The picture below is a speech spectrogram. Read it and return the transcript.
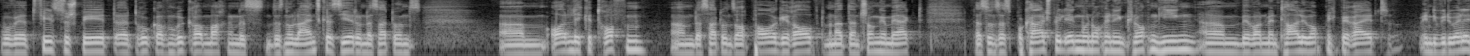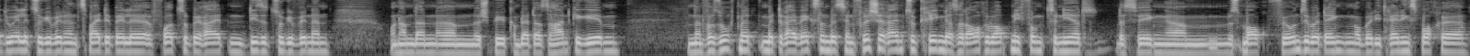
wo wir viel zu spät äh, Druck auf den Rückraum machen, das, das 0-1 kassiert und das hat uns ähm, ordentlich getroffen. Ähm, das hat uns auch Power geraubt. Man hat dann schon gemerkt, dass uns das Pokalspiel irgendwo noch in den Knochen hing. Ähm, wir waren mental überhaupt nicht bereit, individuelle Duelle zu gewinnen, zweite Bälle vorzubereiten, diese zu gewinnen und haben dann ähm, das Spiel komplett aus der Hand gegeben. Und dann versucht mit, mit drei Wechseln ein bisschen Frische reinzukriegen. Das hat auch überhaupt nicht funktioniert. Deswegen ähm, müssen wir auch für uns überdenken, ob wir die Trainingswoche,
